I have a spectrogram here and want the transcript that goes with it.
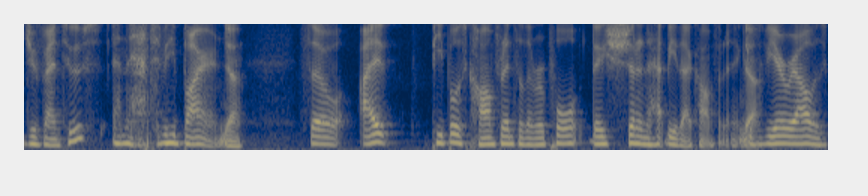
Juventus and they had to be Bayern. yeah, So I people's confidence in Liverpool, they shouldn't ha- be that confident because Villarreal is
